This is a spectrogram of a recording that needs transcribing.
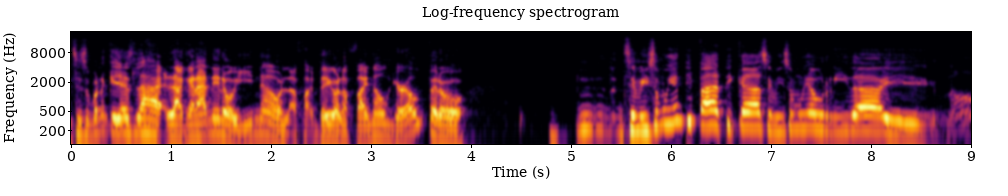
se supone que ella es la, la gran heroína o la, te digo, la final girl, pero mm, se me hizo muy antipática, se me hizo muy aburrida y no.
